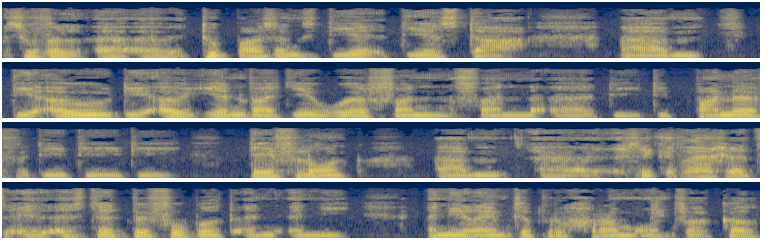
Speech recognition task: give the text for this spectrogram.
soveel uh, uh, toepassings die dies daar. Ehm um, die ou die ou een wat jy hoor van van uh, die die panne die die die Teflon ehm um, uh, seker reg is, is dit byvoorbeeld in in die in die ruimteprogram ontwikkel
